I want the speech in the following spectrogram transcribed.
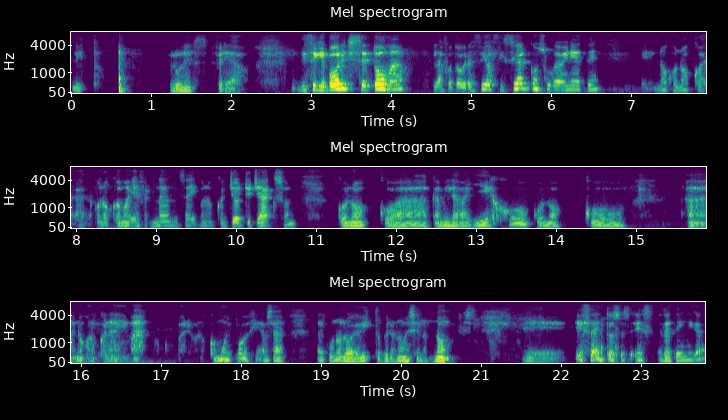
Listo. Lunes feriado. Dice que Boric se toma la fotografía oficial con su gabinete. Eh, no conozco a, conozco a Maya Fernández, ahí conozco a George Jackson, conozco a Camila Vallejo, conozco a, no conozco a nadie más, conozco muy o sea, algunos lo he visto, pero no me sé los nombres. Eh, esa entonces es la técnica,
